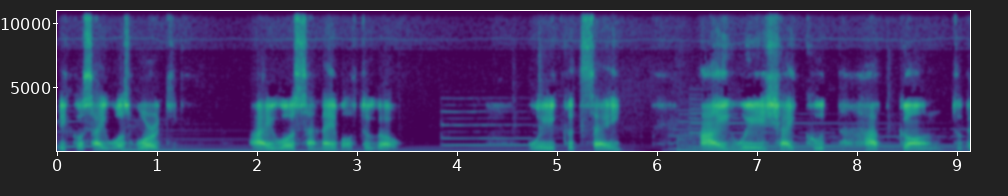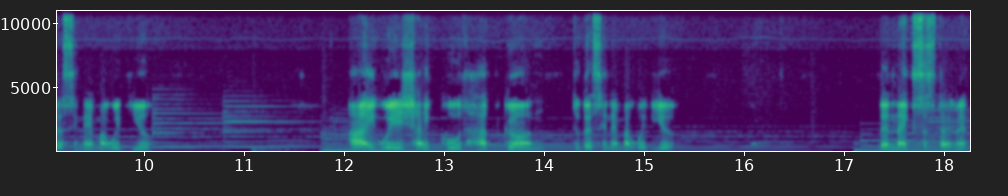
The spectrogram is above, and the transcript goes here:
because I was working. I was unable to go. We could say, I wish I could have gone to the cinema with you. I wish I could have gone to the cinema with you. The next statement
